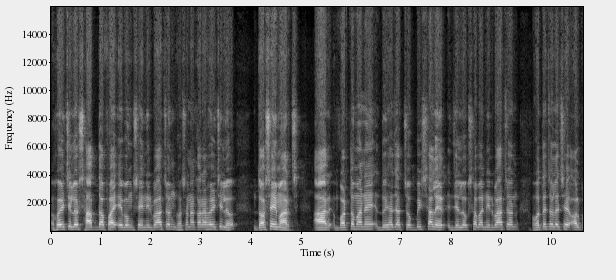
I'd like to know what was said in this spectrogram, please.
হয়েছিল সাত দফায় এবং সেই নির্বাচন ঘোষণা করা হয়েছিল দশই মার্চ। আর বর্তমানে দুই হাজার চব্বিশ সালের যে লোকসভা নির্বাচন হতে চলেছে অল্প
